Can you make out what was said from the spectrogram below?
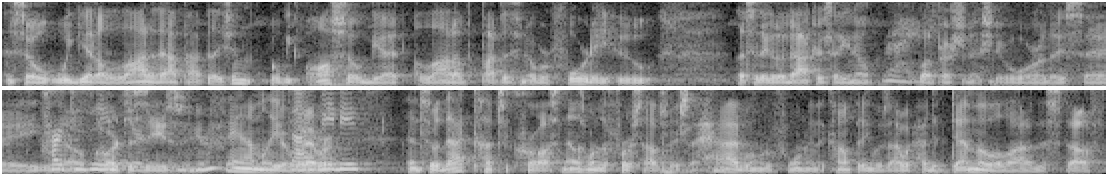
And so we get a lot of that population, but we also get a lot of population over 40 who, let's say they go to the doctor and say, you know, Right. blood pressure an issue, or they say, you Heart know, disease heart disease is in your mm-hmm. family or Diabetes. whatever. And so that cuts across. And that was one of the first observations I had when we were forming the company was I had to demo a lot of this stuff.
